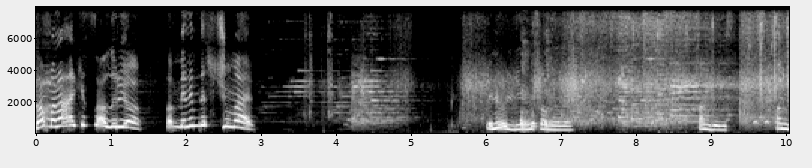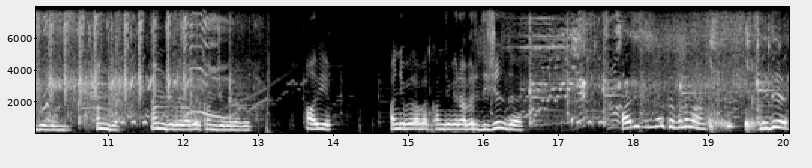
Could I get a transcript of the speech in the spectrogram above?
Lan bana herkes saldırıyor. Lan benim de suçum var. Beni öldüğümü sanıyorlar. Anca olur. Anca olur mu? Anca. Anca beraber kanca beraber. Abi. Anca beraber kanca beraber diyeceğiz de. Abi bunlar kazanamaz. Yedi.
